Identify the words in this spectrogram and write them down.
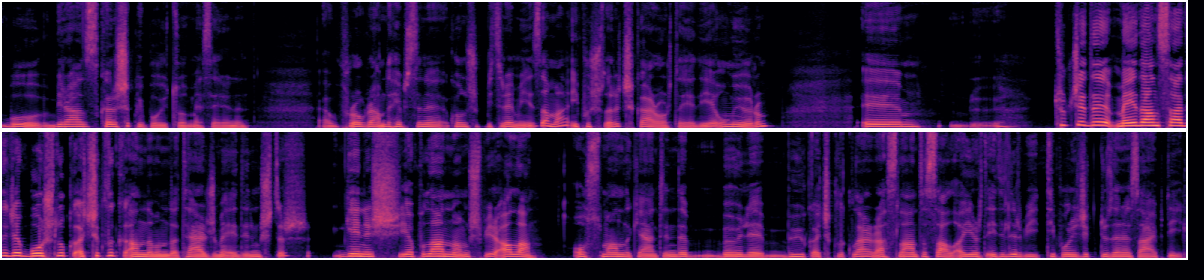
Bu biraz karışık bir boyutu meselenin. E, bu programda hepsini konuşup bitiremeyiz ama ipuçları çıkar ortaya diye umuyorum. Ee, Türkçe'de meydan sadece boşluk, açıklık anlamında tercüme edilmiştir. Geniş, yapılanmamış bir alan. Osmanlı kentinde böyle büyük açıklıklar rastlantısal, ayırt edilir bir tipolojik düzene sahip değil.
